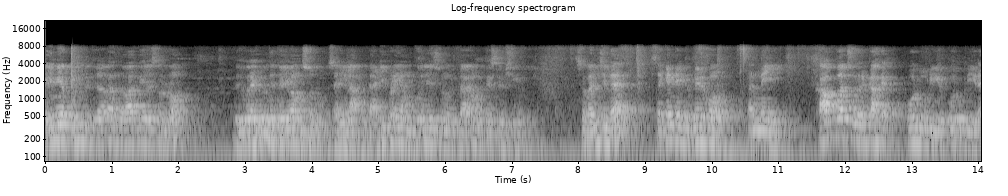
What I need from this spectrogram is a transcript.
எளிமையாக புரிஞ்சுக்கிறதுக்காக அந்த வார்த்தையை சொல்றோம். இது வரைக்கும் கொஞ்சம் தெளிவாக நம்ம சொல்லுவோம். சரிங்களா? இந்த அடிப்படையை நம்ம புரிஞ்சு வச்சுக்கணுங்கிறதுக்காக நம்ம பேசுகிற விஷயம். ஸோ வஞ்சில் செகண்ட் டைம் எப்படி இருக்கும்? தன்னை காப்பாற்றுவதற்காக போர் முடிய போர் புரிகிற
